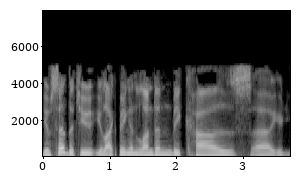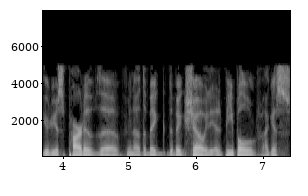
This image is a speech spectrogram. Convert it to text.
You've said that you, you like being in London because uh, you're, you're just part of the you know the big the big show. People, I guess,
